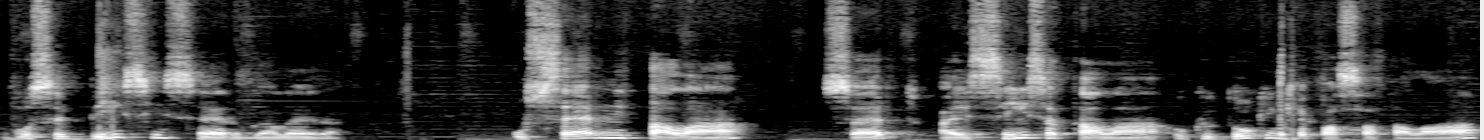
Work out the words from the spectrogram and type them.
vou ser bem sincero, galera. O cerne tá lá, certo? A essência tá lá, o que o Tolkien quer passar tá lá,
